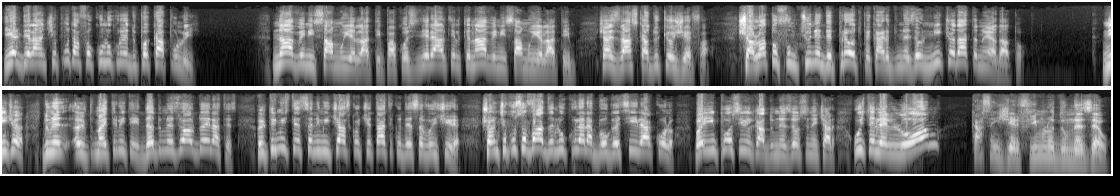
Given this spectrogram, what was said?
el de la început a făcut lucrurile după capul lui. N-a venit Samuel la timp, a considerat altfel că n-a venit Samuel la timp. Și a zis, las că aduc eu jertfa. Și a luat o funcțiune de preot pe care Dumnezeu niciodată nu i-a dat-o. Niciodată. Dumnezeu, îl mai trimite, dă Dumnezeu al doilea test. Îl trimite să nimicească o cetate cu desăvârșire. Și a început să vadă lucrurile alea, bogățiile acolo. Băi, e imposibil ca Dumnezeu să ne ceară. Uite, le luăm ca să-i jerfim lui Dumnezeu.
